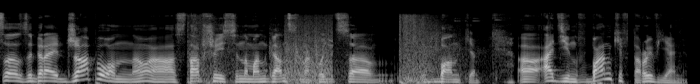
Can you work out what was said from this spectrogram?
забирает Джапу, ну, а оставшиеся наманганцы находятся в банке. А, один в банке, второй в яме.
